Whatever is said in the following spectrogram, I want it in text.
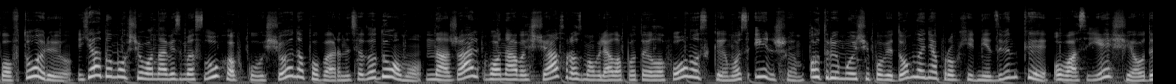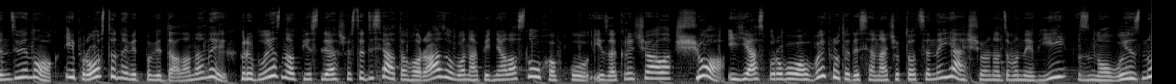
Повторюю, я думав, що вона візьме слухавку, щойно повернеться додому. На жаль, вона весь час розмовляла по телефону з кимось іншим, отримуючи повідомлення про вхідні дзвінки. У вас є ще один дзвінок, і просто не відповідала на них. Приблизно після 60-го разу вона підняла слухавку і закричала: Що? І я спробував викрутитися, начебто це не я, щойно дзвонив їй знову і знову.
